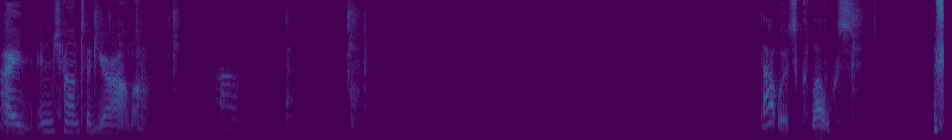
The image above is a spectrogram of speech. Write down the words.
I enchanted your armor. Oh. That was close.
